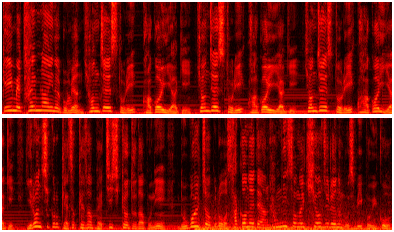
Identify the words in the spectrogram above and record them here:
게임의 timeline을 보면 현재의 스토리, 과거의 이야기, 현재의 스토리, 과거의 이야기, 현재의 스토리, 과거의 이야기 이런 식으로 계속해서 배치시켜 두다 보니 노골적으로 사건에 대한 합리성을 키워주려는 모습이 보이고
